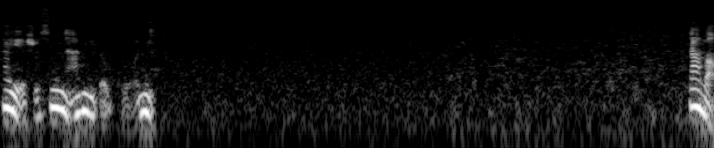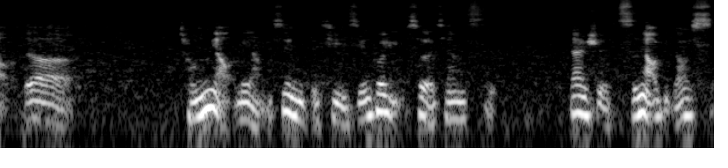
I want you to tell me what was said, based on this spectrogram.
它也是匈牙利的国鸟。大宝的成鸟两性的体型和羽色相似，但是雌鸟比较小。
